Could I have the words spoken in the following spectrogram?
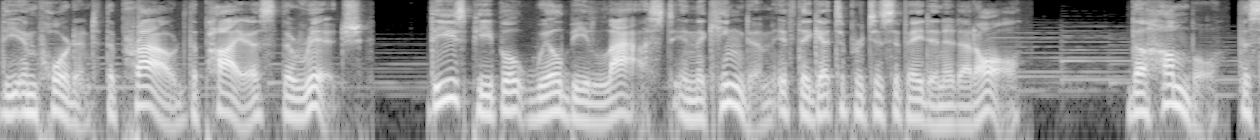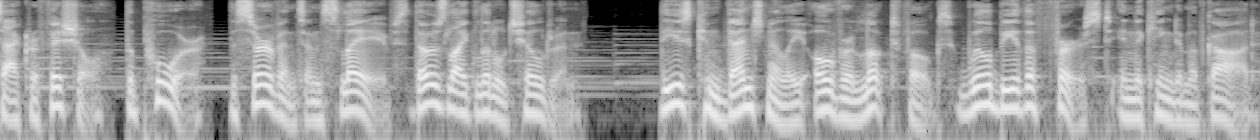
the important, the proud, the pious, the rich, these people will be last in the kingdom if they get to participate in it at all. The humble, the sacrificial, the poor, the servants and slaves, those like little children, these conventionally overlooked folks will be the first in the kingdom of God.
